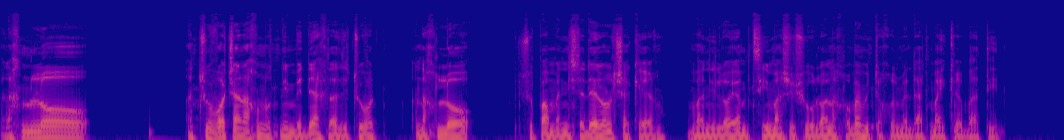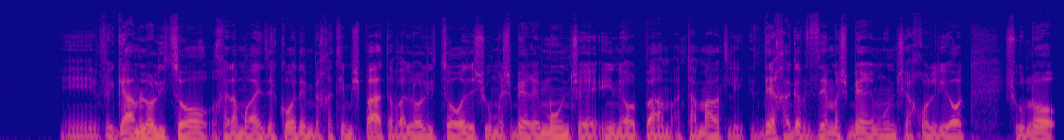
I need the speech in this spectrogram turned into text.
אנחנו לא... התשובות שאנחנו נותנים בדרך כלל זה תשובות, אנחנו לא... שוב פעם, אני אשתדל לא לשקר, ואני לא אמציא משהו שהוא לא, אנחנו לא באמת יכולים לדעת מה יקרה בעתיד. אה, וגם לא ליצור, רחל אמרה את זה קודם בחצי משפט, אבל לא ליצור איזשהו משבר אמון, שהנה עוד פעם, את אמרת לי. דרך אגב, זה משבר אמון שיכול להיות שהוא לא,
